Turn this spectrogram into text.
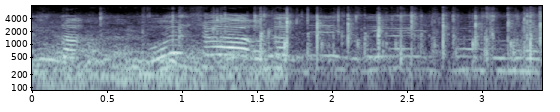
御社お立ちお願いします。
